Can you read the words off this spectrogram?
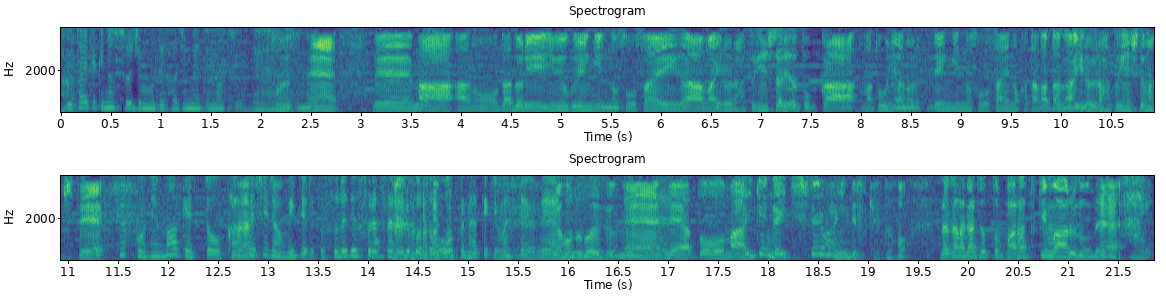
うん、具体的な数字も出始めてますよね。はい、そうですね。で、まあ、あのダドリーニューヨーク連銀の総裁が、まあ、いろいろ発言したりだとか、まあ、特にあの連銀の総裁の方々がいろいろ発言してまして。結構ねマーケット為替市場を見てると、それで振らされること多くなってきましたよね。いや本当そうですよね、えー、であと、まあ、意見が一致してればいいんですけどなかなかちょっとばらつきもあるので、はい、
